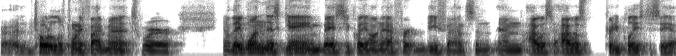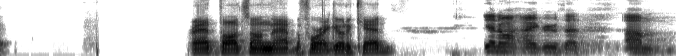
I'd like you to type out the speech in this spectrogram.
a total of 25 minutes, where you know they won this game basically on effort and defense, and and I was I was pretty pleased to see it. Brad, thoughts on that before I go to Ked? Yeah, no, I, I agree with that. Um,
